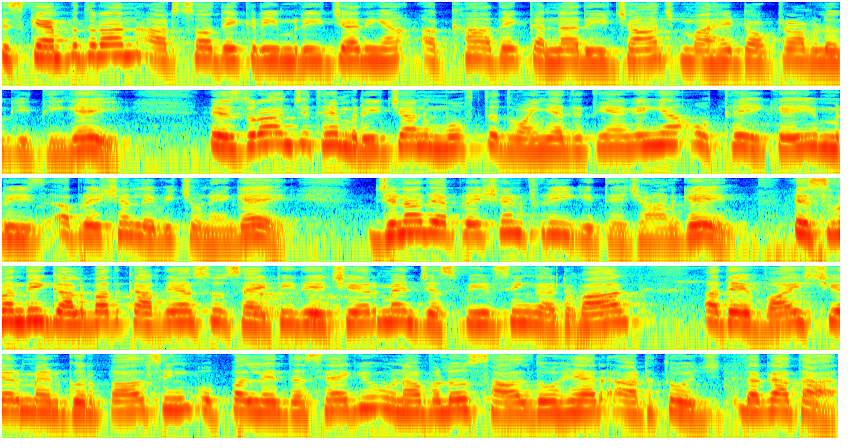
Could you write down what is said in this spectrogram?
ਇਸ ਕੈਂਪ ਦੌਰਾਨ 800 ਦੇ ਕਰੀਬ ਮਰੀਜ਼ਾਂ ਦੀਆਂ ਅੱਖਾਂ ਅਤੇ ਕੰਨਾਂ ਦੀ ਜਾਂਚ ਮਾਹਿਰ ਡਾਕਟਰਾਂ ਵੱਲੋਂ ਕੀਤੀ ਗਈ। ਇਸ ਦੌਰਾਨ ਜਿੱਥੇ ਮਰੀਜ਼ਾਂ ਨੂੰ ਮੁਫਤ ਦਵਾਈਆਂ ਦਿੱਤੀਆਂ ਗਈਆਂ, ਉੱਥੇ ਹੀ ਕਈ ਮਰੀਜ਼ ਆਪਰੇਸ਼ਨ ਲਈ ਵੀ ਚੁਣੇ ਗਏ, ਜਿਨ੍ਹਾਂ ਦੇ ਆਪਰੇਸ਼ਨ ਫ੍ਰੀ ਕੀਤੇ ਜਾਣਗੇ। ਇਸ ਸੰਬੰਧੀ ਗੱਲਬਾਤ ਕਰਦਿਆਂ ਸੁਸਾਇਟੀ ਦੇ ਚੇਅਰਮੈਨ ਜਸਵੀਰ ਸਿੰਘ ਅਟਵਾਲ ਅਤੇ ਵਾਈਸ ਚੇਅਰਮੈਨ ਗੁਰਪਾਲ ਸਿੰਘ ਉੱਪਲ ਨੇ ਦੱਸਿਆ ਕਿ ਉਹਨਾਂ ਵੱਲੋਂ ਸਾਲ 2008 ਤੋਂ ਲਗਾਤਾਰ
